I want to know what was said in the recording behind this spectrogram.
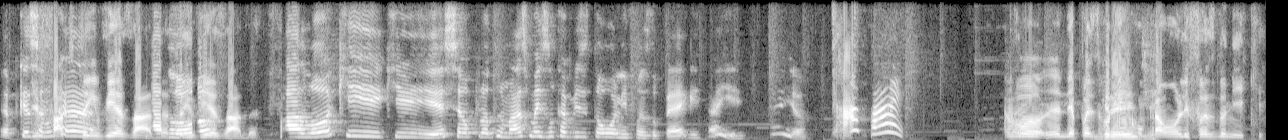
É porque De você fato, nunca tô enviesada, tô Alô? enviesada. falou que, que esse é o produto máximo, mas nunca visitou o OnlyFans do PEG. Aí, aí, ó. Eu vou, depois eu vou ter que comprar um OnlyFans do Nick.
